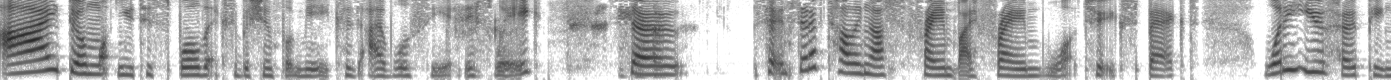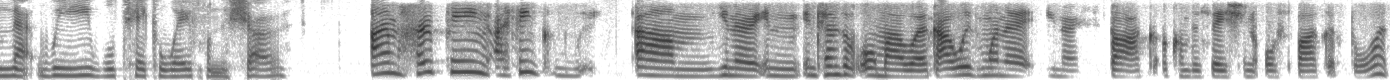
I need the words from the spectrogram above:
I don't want you to spoil the exhibition for me because I will see it this week. So, so instead of telling us frame by frame what to expect, what are you hoping that we will take away from the show? I'm hoping, I think, um, you know, in, in terms of all my work, I always want to, you know, spark a conversation or spark a thought.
